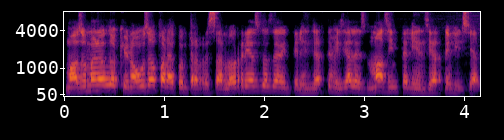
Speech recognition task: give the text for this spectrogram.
más o menos lo que uno usa para contrarrestar los riesgos de la inteligencia artificial es más inteligencia artificial.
